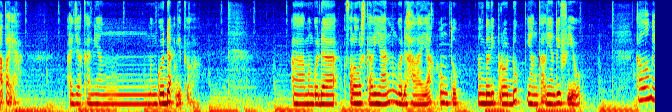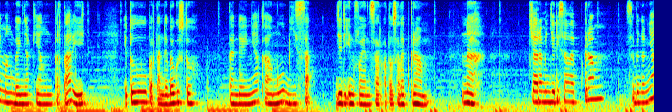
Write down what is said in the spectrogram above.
apa ya ajakan yang menggoda gitu uh, menggoda followers kalian menggoda halayak untuk membeli produk yang kalian review kalau memang banyak yang tertarik itu pertanda bagus tuh tandanya kamu bisa jadi influencer atau selebgram nah cara menjadi selebgram Sebenarnya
